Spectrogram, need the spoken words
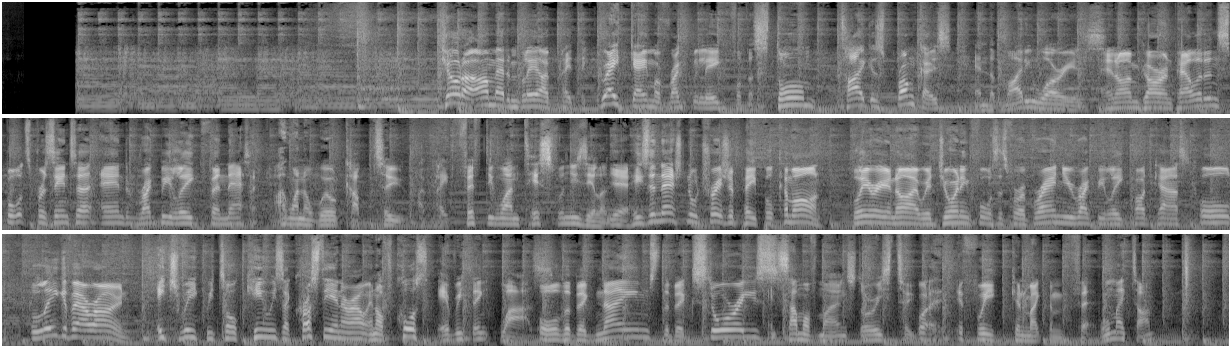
Kia ora, I'm Adam Blair. I played the great game of rugby league for the Storm, Tigers, Broncos, and the Mighty Warriors. And I'm Goran Paladin, sports presenter and rugby league fanatic. I won a World Cup too. I played 51 tests for New Zealand. Yeah, he's a national treasure, people. Come on. Blairy and I, we're joining forces for a brand new rugby league podcast called League of Our Own. Each week we talk Kiwis across the NRL and, of course, everything was. All the big names, the big stories. And some of my own stories too. Well, if we can make them fit. We'll make time.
